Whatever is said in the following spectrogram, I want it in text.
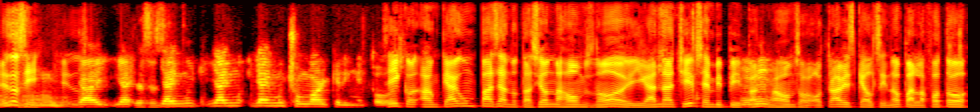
Eso sí. mm, ya, hay, ya, Eso es ya hay, ya, hay, mu- ya hay mucho marketing en todo Sí, con- aunque haga un pase de anotación Mahomes, ¿no? Y gana Chiefs, MVP, Patrick. Mahomes o, o Travis Kelsey, ¿no? Para la foto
